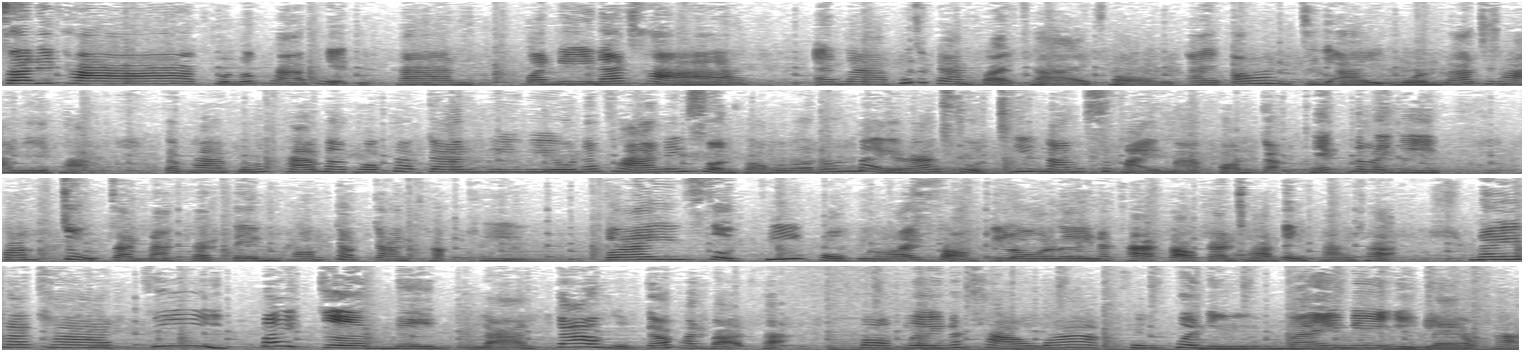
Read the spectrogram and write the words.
สวัสดีค่ะ คุณลูกค้าเพจทุกท่าน วันนี้นะคะแอนนาผู้จัดการฝ่ายขายของ ION GI บนราชธานีค่ะจะพาคุณลูกค้ามาพบกับการรีวิวนะคะ ในส่วนของรถรุ่นใหม่ล่าสุดที่น้ำสมัยมาพร้อมกับเทคโนโลยี ความจุจัดหนักจัดเต็มพร้อมกับการขับขี่ใกล้สุดที่ 602 กิโลเลยนะคะ ต่อการชาร์จหนึ่งครั้งค่ะ ในราคาที่ไม่เกิน1ล้าน99,000 บาทค่ะ บอกเลยนะคะว่าคุ้มกว่านี้ไม่มีอีกแล้วค่ะ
